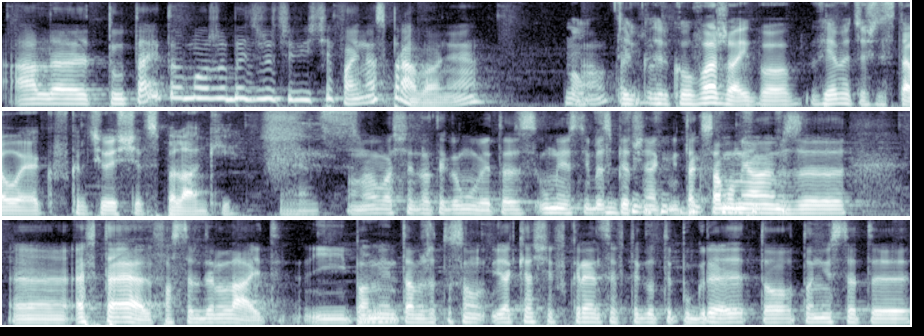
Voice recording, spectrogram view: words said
ale tutaj to może być rzeczywiście fajna sprawa, nie? No, Tyl- Tylko uważaj, bo wiemy co się stało, jak wkręciłeś się w spelanki. Więc... No właśnie dlatego mówię, to jest, u mnie jest niebezpieczne. Jak mi, tak samo miałem z e, FTL, Faster Than Light i pamiętam, że to są, jak ja się wkręcę w tego typu gry, to, to niestety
